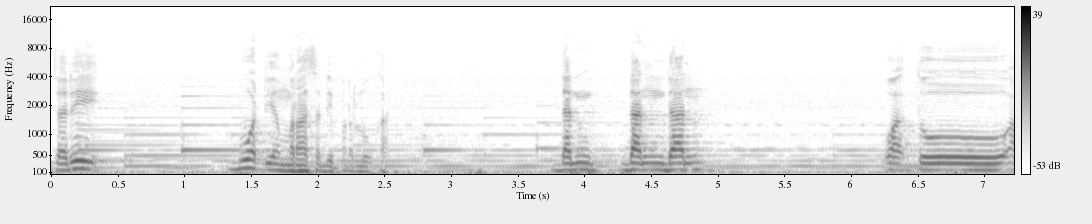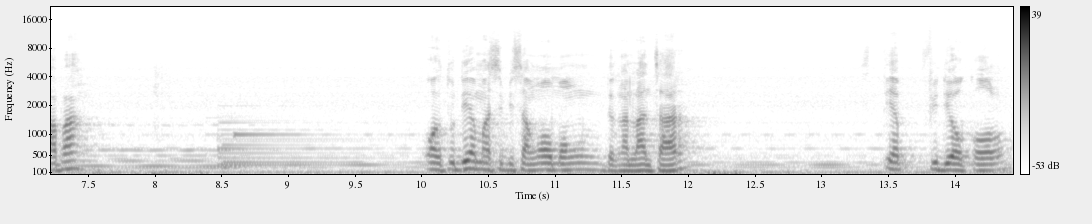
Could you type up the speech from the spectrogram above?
Jadi buat dia merasa diperlukan. Dan dan dan waktu apa? Waktu dia masih bisa ngomong dengan lancar, setiap video call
